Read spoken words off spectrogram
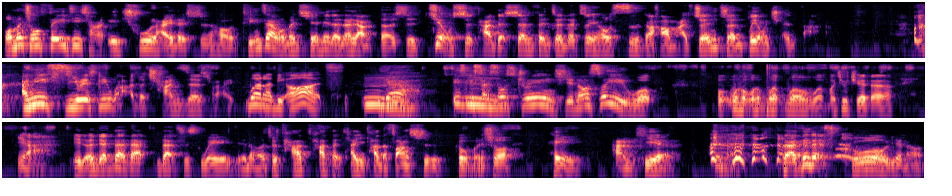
我们从飞机场一出来的时候，停在我们前面的那辆德士，就是他的身份证的最后四个号码，准准不用全打。I mean, seriously, what are the chances, right? What are the odds? Mm. Yeah, it's, it's mm. so strange, you know. 所以我我我我我我我我就觉得，Yeah, you know that that that that's his way, you know. 就他他的他以他的方式跟我们说，Hey, I'm here. You know, I think that's cool. You know,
